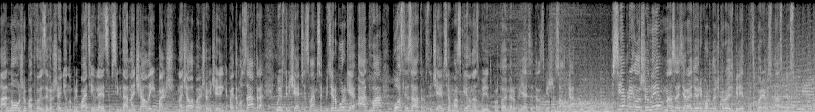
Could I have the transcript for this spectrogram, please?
Оно уже подходит к завершению, но припати является всегда начало, и больш... начало большой вечеринки. Поэтому завтра мы встречаемся с вами в Санкт-Петербурге, а два послезавтра встречаемся в Москве. У нас будет крутое мероприятие Transmission Soundgarden. Все приглашены на сайте radiorecord.ru есть билет категория 18+.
